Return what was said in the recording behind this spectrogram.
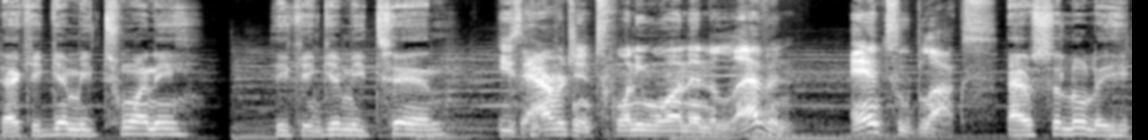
that could give me 20. He can give me 10. He's averaging 21 and 11 and two blocks. Absolutely.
